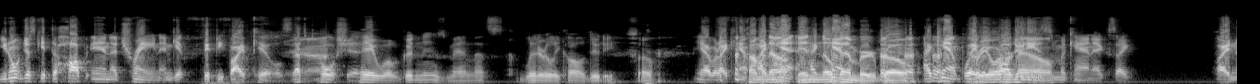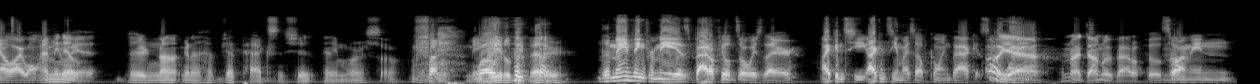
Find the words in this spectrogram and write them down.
You don't just get to hop in a train and get 55 kills. That's Yeah. bullshit. Hey, well, good news, man. That's literally Call of Duty. So yeah, but I can't. coming I out can't, I in can't- November, bro. I can't play with Call of Duty's mechanics. I, I know I won't I mean, enjoy it- it. They're not gonna have jetpacks and shit anymore, so maybe Well- it'll be better. The main thing for me is Battlefield's always there. I can see I can see myself going back at some point. Oh point. yeah, I'm not done with Battlefield. So no. I mean,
